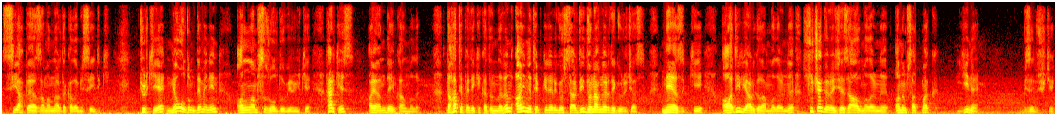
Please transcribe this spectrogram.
siyah beyaz zamanlarda kalabilseydik. Türkiye ne oldum demenin anlamsız olduğu bir ülke. Herkes ayağını denk almalı. Daha tepedeki kadınların aynı tepkileri gösterdiği dönemleri de göreceğiz. Ne yazık ki adil yargılanmalarını, suça göre ceza almalarını anımsatmak yine bize düşecek.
